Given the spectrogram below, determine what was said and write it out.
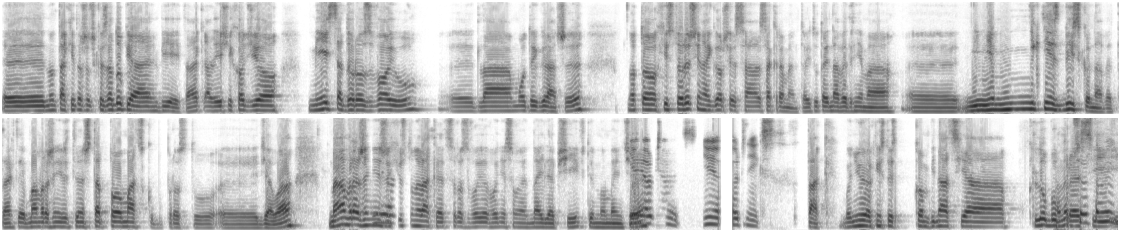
yy, no, takie troszeczkę zadupia NBA, tak? Ale jeśli chodzi o miejsca do rozwoju yy, dla młodych graczy, no to historycznie najgorsze jest Sacramento i tutaj nawet nie ma, yy, nie, nie, nikt nie jest blisko nawet, tak? Mam wrażenie, że ten sztab po omacku po prostu yy, działa. Mam wrażenie, że Houston Rockets rozwojowo nie są najlepsi w tym momencie. Nie, nie, York Knicks. Tak, bo New York Knicks to jest kombinacja klubu, Ale presji i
